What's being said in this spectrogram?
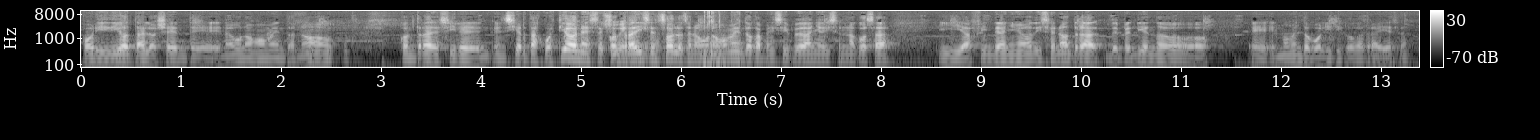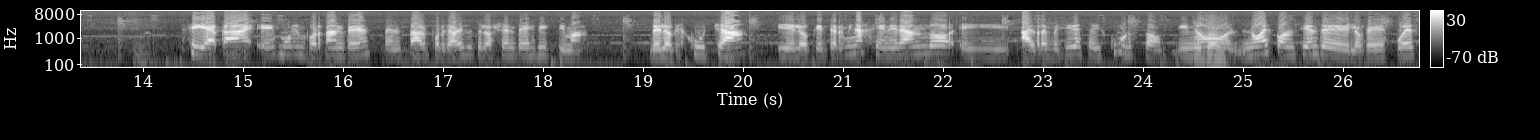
por idiota al oyente en algunos momentos, ¿no? Contradecir en, en ciertas cuestiones, se contradicen solos en algunos momentos, que a principio de año dicen una cosa y a fin de año dicen otra, dependiendo eh, el momento político que atraviesen. Sí, acá es muy importante pensar porque a veces el oyente es víctima de lo que escucha y de lo que termina generando y al repetir ese discurso y no Total. no es consciente de lo que después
